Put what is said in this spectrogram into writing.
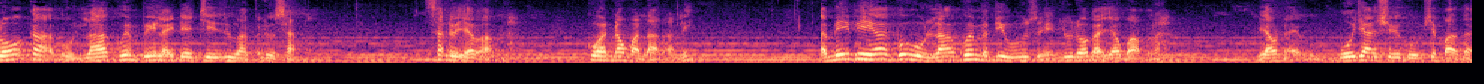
လောကကိုလာခွင့်ပေးလိုက်တဲ့ခြေဆူကဘယ်လိုဆက်ဆက်လို့ရပါမလားကိုကနောက်မှလာတာလေ အမေဖေကကိုယ့်ကိုလာခွင့်မပြုဘူးဆိုရင်လူလောကရောက်ပါမလားမရောက်နိုင်ဘူးမိုးကြရွှေကိုဖြစ်မှသာ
